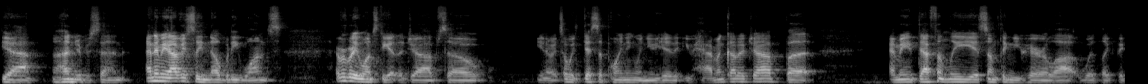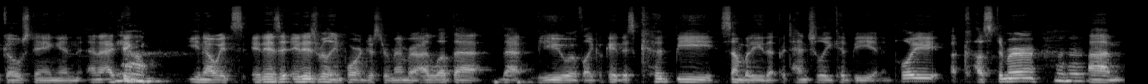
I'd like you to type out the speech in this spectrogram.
Yeah, 100%. And I mean, obviously, nobody wants, everybody wants to get the job. So, you know, it's always disappointing when you hear that you haven't got a job. But I mean, definitely is something you hear a lot with like the ghosting. And, and I think, yeah. you know, it's, it is, it is really important just to remember. I love that, that view of like, okay, this could be somebody that potentially could be an employee, a customer, mm-hmm. um,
